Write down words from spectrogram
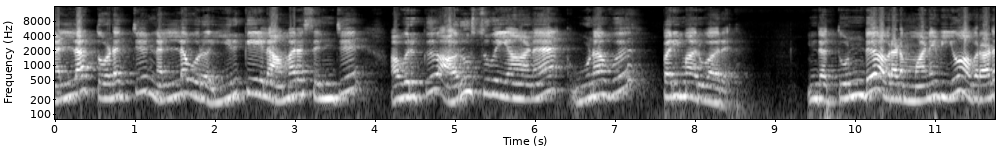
நல்லா தொடச்சு நல்ல ஒரு இருக்கையில் அமர செஞ்சு அவருக்கு அறுசுவையான உணவு பரிமாறுவார். இந்த தொண்டு அவரோட மனைவியும் அவரோட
